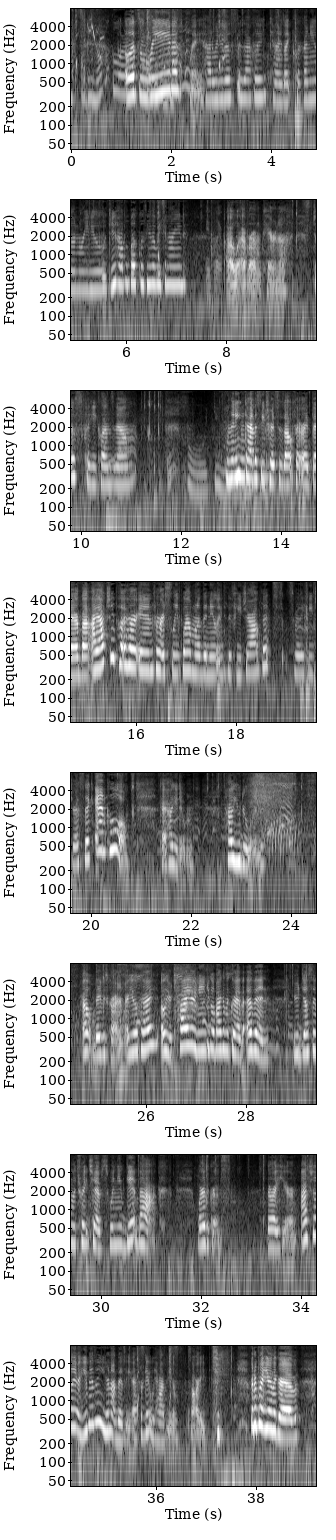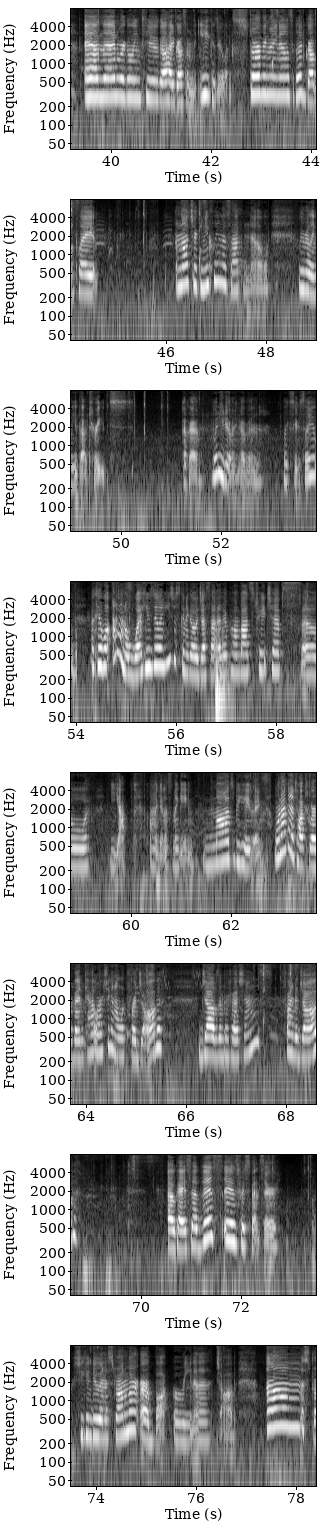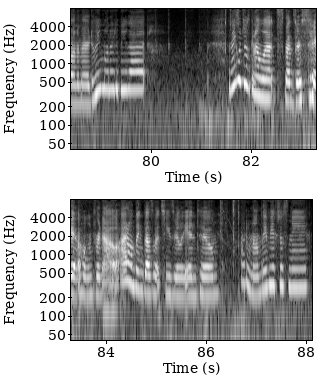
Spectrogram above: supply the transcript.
Let's read. Wait, how do we do this exactly? Can I, like, click on you and read you? Do you have a book with you that we can read? Oh, whatever. I don't care enough. Just quickie cleanse now. And then you can kind of see Triss's outfit right there. But I actually put her in for her sleepwear, one of the new Into the Future outfits. It's really futuristic and cool. Okay, how you doing? How you doing? Oh, baby's crying. Are you okay? Oh, you're tired. You need to go back in the crib. Evan, you're adjusting the trait chips. When you get back, where are the cribs? They're right here. Actually, are you busy? You're not busy. I forget we have you. Sorry. we're going to put you in the crib. And then we're going to go ahead and grab something to eat because you're like starving right now. So go ahead and grab a plate. I'm not sure. Can you clean this up? No. We really need that trait. Okay. What are you doing, Evan? Like, seriously? Okay, well, I don't know what he's doing. He's just gonna go adjust that other Plumbot's trait chips, so, yeah. Oh my goodness, my game. Not behaving. We're not gonna talk to our Venkat. We're actually gonna look for a job. Jobs and professions. Find a job. Okay, so this is for Spencer. She can do an astronomer or a bot arena job. Um, astronomer. Do we want her to be that? I think we're just gonna let Spencer stay at home for now. I don't think that's what she's really into. I don't know. Maybe it's just me.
